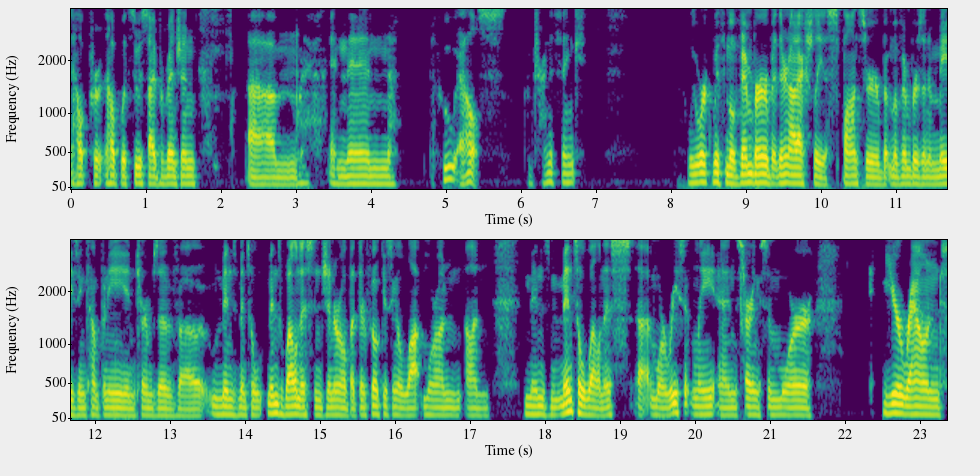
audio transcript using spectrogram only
help help with suicide prevention. Um, and then who else? I'm trying to think we work with Movember, but they're not actually a sponsor. But Movember is an amazing company in terms of uh, men's mental men's wellness in general. But they're focusing a lot more on on men's mental wellness uh, more recently, and starting some more year round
